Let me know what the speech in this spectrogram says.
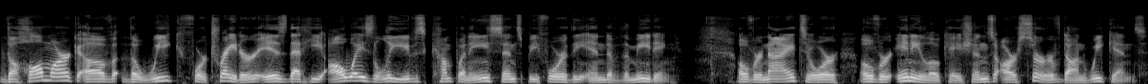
The hallmark of the week for trader is that he always leaves company since before the end of the meeting. Overnight or over any locations are served on weekends.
